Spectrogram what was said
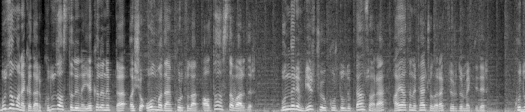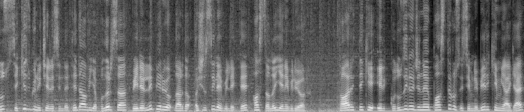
Bu zamana kadar kuduz hastalığına yakalanıp da aşı olmadan kurtulan 6 hasta vardır. Bunların birçoğu kurtulduktan sonra hayatını felç olarak sürdürmektedir. Kuduz 8 gün içerisinde tedavi yapılırsa belirli periyotlarda aşısıyla birlikte hastalığı yenebiliyor. Tarihteki ilk kuduz ilacını Pastorus isimli bir kimyager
